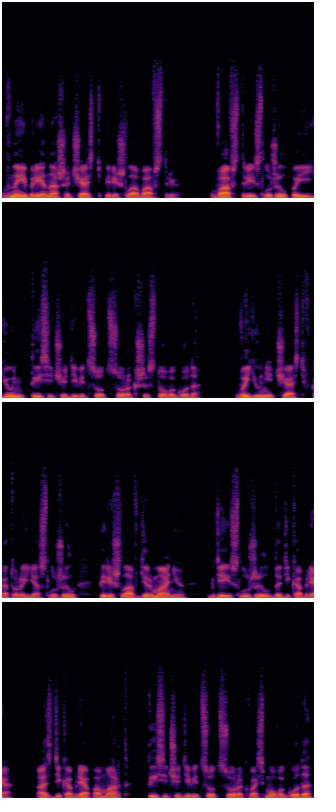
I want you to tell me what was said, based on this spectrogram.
В ноябре наша часть перешла в Австрию. В Австрии служил по июнь 1946 года. В июне часть, в которой я служил, перешла в Германию, где и служил до декабря, а с декабря по март 1948 года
